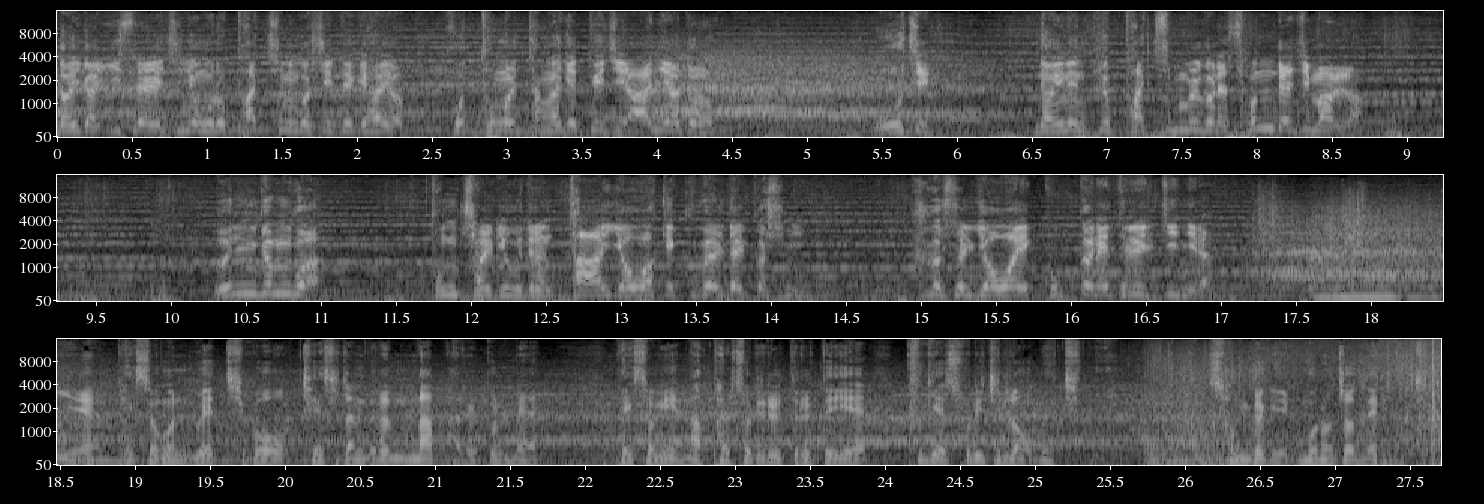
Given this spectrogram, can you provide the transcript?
너희가 이스라엘 진영으로 바치는 것이 되게 하여 고통을 당하게 되지 아니하도록. 오직 너희는 그 바친 물건에 손대지 말라. 은금과 동철 기구들은 다 여호와께 구별될 것이니 그것을 여호와의 곳간에 드릴지니라. 이에 백성은 외치고 제사장들은 나팔을 불매 백성이 나팔 소리를 들을 때에 크게 소리질러 외치니 성벽이 무너져 내린지라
